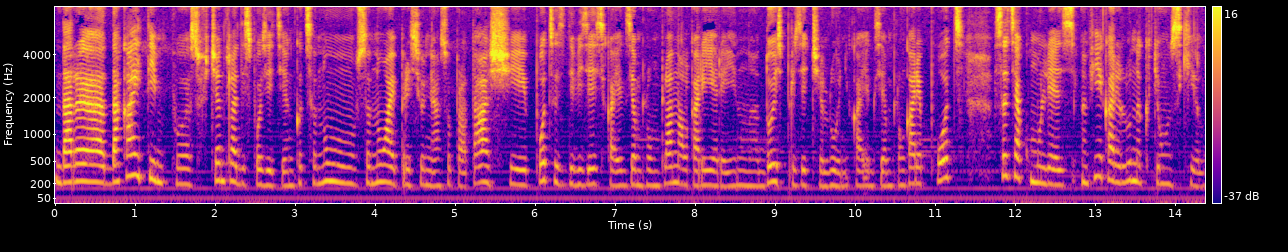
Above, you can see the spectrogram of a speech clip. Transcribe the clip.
Dar uh, dacă ai timp uh, suficient la dispoziție încât să nu, să nu ai presiune asupra ta și poți să-ți divizezi, ca exemplu, un plan al carierei în 12 luni, ca exemplu, în care poți să-ți acumulezi în fiecare lună câte un skill.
